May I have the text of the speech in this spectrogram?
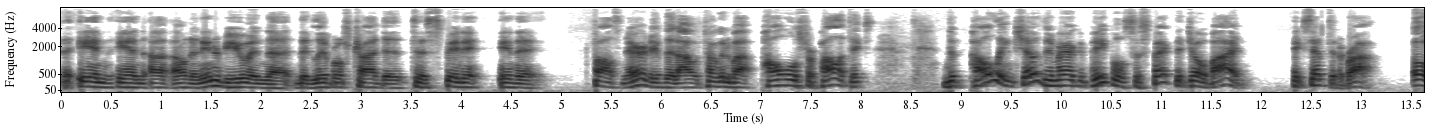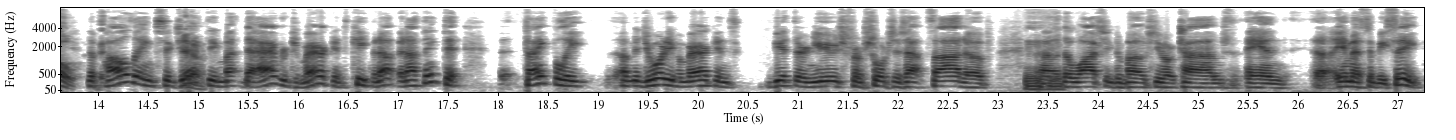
in in uh, on an interview, and the, the liberals tried to to spin it in the false narrative that I was talking about polls for politics. The polling shows the American people suspect that Joe Biden accepted a bribe. Oh, The polling suggests the, the average American's keeping up, and I think that thankfully a majority of Americans get their news from sources outside of uh, the Washington Post, New York Times, and uh, MSNBC.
